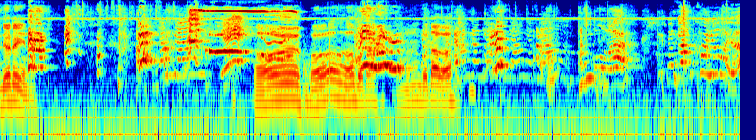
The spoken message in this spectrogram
느린. 어, 어, 어, 뭐다. 음, 뭐다가. หัวยังยังเข้าโยเหรอ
